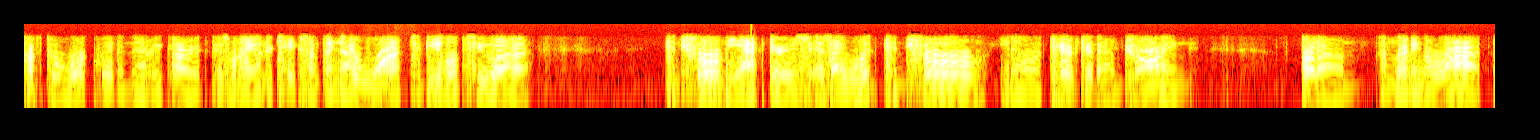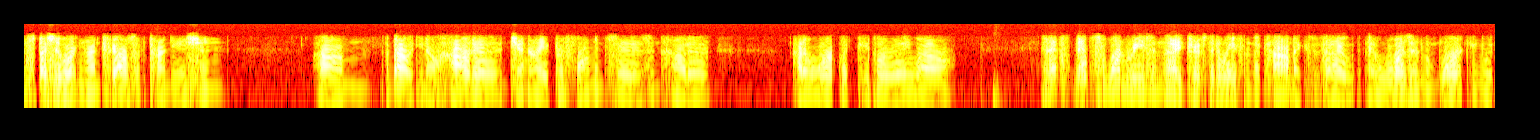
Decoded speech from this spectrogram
tough to work with in that regard because when I undertake something, I want to be able to uh, control the actors as I would control, you know, a character that I'm drawing. But um, I'm learning a lot, especially working on Trails of Tarnation, um, about you know how to generate performances and how to how to work with people really well. And that's that's one reason that I drifted away from the comics is that I I wasn't working with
